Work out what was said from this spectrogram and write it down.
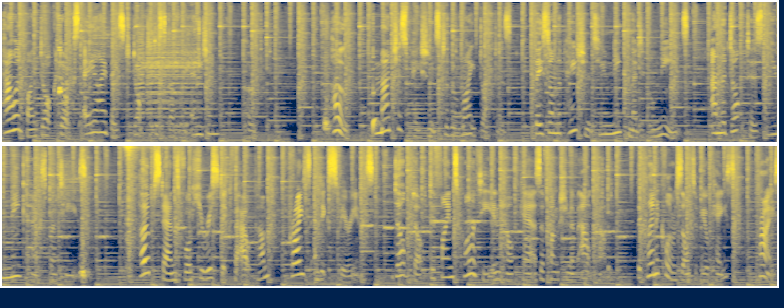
powered by DocDoc's AI-based doctor discovery engine, Hope. Hope matches patients to the right doctors based on the patient's unique medical needs and the doctor's unique expertise. HOPE stands for Heuristic for Outcome, Price and Experience. DocDoc defines quality in healthcare as a function of outcome, the clinical result of your case, price,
